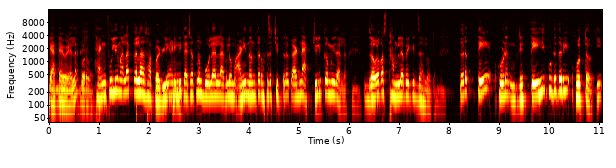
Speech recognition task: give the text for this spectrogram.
त्या त्या वेळेला. थँकफुली मला कला सापडली आणि मी त्याच्यातनं बोलायला लागलो आणि नंतर माझं चित्र काढणं ऍक्च्युली कमी झालं. जवळपास थांबल्यापैकीच झालं होतं. तर ते होणं म्हणजे तेही कुठेतरी होतं की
